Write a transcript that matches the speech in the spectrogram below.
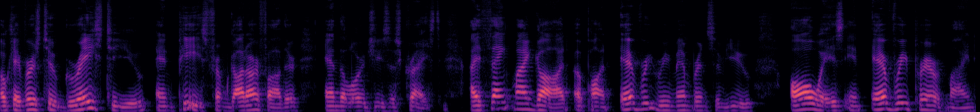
Okay, verse 2 Grace to you and peace from God our Father and the Lord Jesus Christ. I thank my God upon every remembrance of you always in every prayer of mine,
